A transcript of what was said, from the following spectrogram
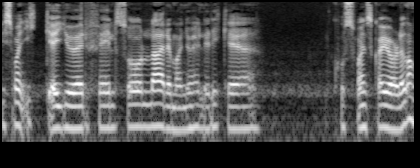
hvis man ikke gjør feil, så lærer man jo heller ikke hvordan man skal gjøre det, da.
